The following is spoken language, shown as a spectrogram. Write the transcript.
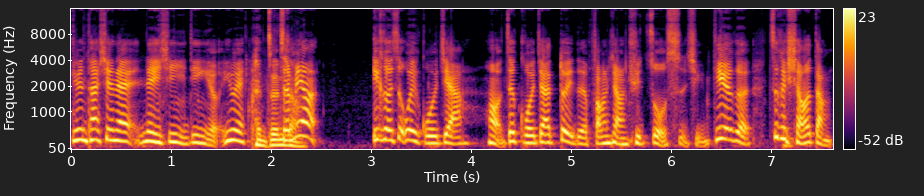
因为他现在内心一定有，因为怎么样，一个是为国家，哈，这国家对的方向去做事情；第二个，这个小党。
